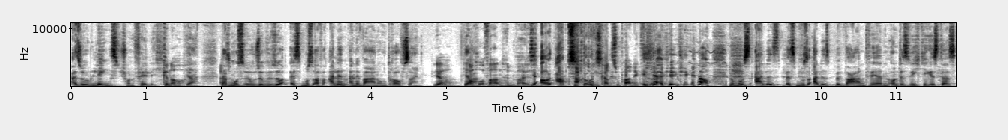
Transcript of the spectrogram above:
also längst schon fällig. Genau. Ja, das muss sowieso, es muss auf allem eine Warnung drauf sein. Ja, Ja. auch auf Warnhinweise. Ja, absolut. Achtung, kannst du Panik führen. Ja, ge- ge- genau. Du musst alles, es muss alles bewarnt werden. Und das Wichtige ist, dass,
